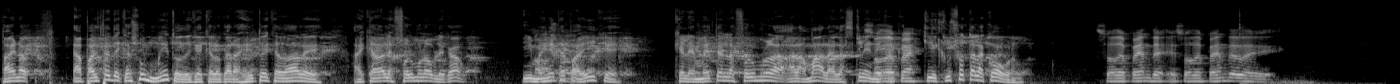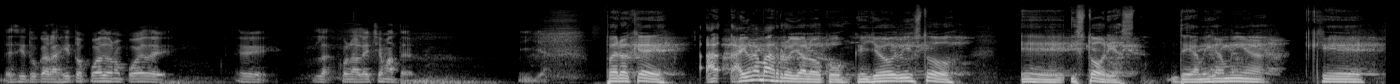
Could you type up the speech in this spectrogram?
Vaina. Aparte de que es un mito, de que, que los carajitos hay que darle, hay que darle fórmula obligado. En este país que, que le meten la fórmula a la mala, a las clínicas, que incluso te la cobran. Eso depende, eso depende de, de si tu carajito puede o no puede eh, la- con la leche materna. Y ya. Pero que ha- hay una marrulla, loco, que yo he visto eh, historias de amiga mía que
